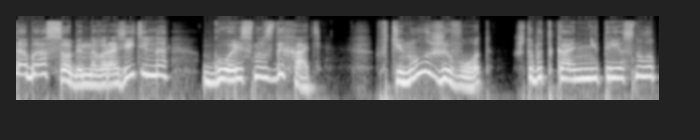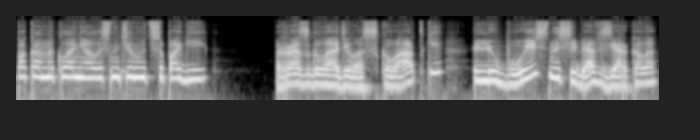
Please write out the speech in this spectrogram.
дабы особенно выразительно, горестно вздыхать. Втянула живот, чтобы ткань не треснула, пока наклонялась натянуть сапоги. Разгладила складки, любуясь на себя в зеркало.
